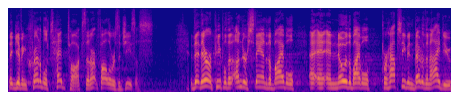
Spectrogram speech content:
that give incredible TED Talks that aren't followers of Jesus. There are people that understand the Bible and, and know the Bible perhaps even better than I do,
